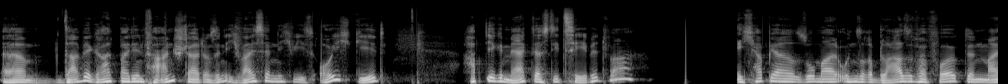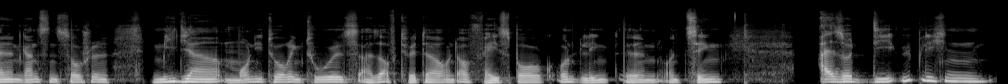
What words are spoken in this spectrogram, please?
Ähm, da wir gerade bei den Veranstaltungen sind, ich weiß ja nicht, wie es euch geht. Habt ihr gemerkt, dass die Cebit war? ich habe ja so mal unsere Blase verfolgt in meinen ganzen Social Media Monitoring Tools, also auf Twitter und auf Facebook und LinkedIn und Zing. Also die üblichen,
